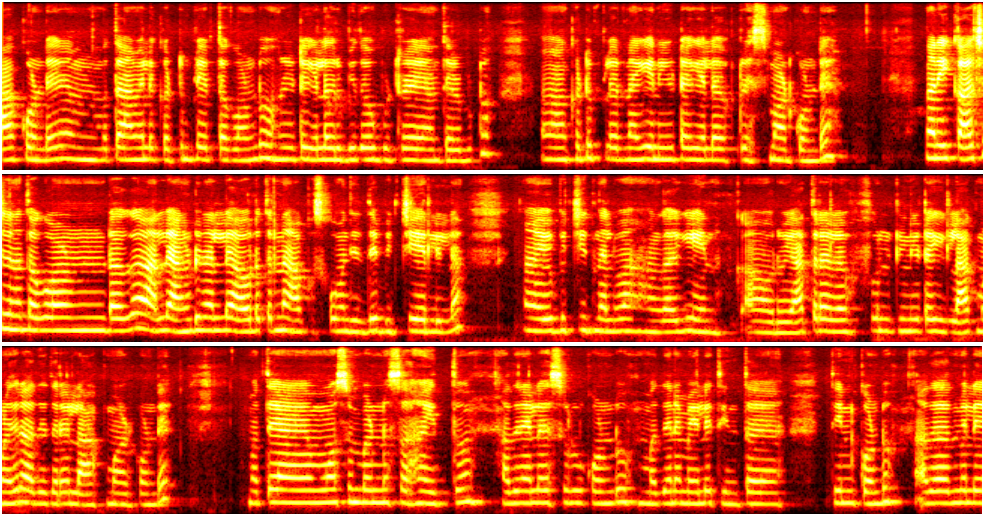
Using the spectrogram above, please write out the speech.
ಹಾಕೊಂಡೆ, ಮತ್ತು ಆಮೇಲೆ ಕಟ್ಟಿಂಗ್ ಪ್ಲೇಯರ್ ತಗೊಂಡು ನೀಟಾಗಿ ಎಲ್ಲಾದರೂ ಬಿದ್ದೋಗ್ಬಿಟ್ರೆ ಅಂತ ಹೇಳ್ಬಿಟ್ಟು ಕಟ್ಟಿಂಗ್ ಪ್ಲೇಟ್ನಾಗೆ ನೀಟಾಗಿ ಎಲ್ಲ ಪ್ರೆಸ್ ಮಾಡಿಕೊಂಡೆ. ನಾನು ಈ ಕಾಲ್ಚೆನ ಚೈನ ತಗೊಂಡಾಗ ಅಲ್ಲೇ ಅಂಗಡಿನಲ್ಲೇ ಅವ್ರ ಹತ್ರನೇ ಹಾಕಿಸ್ಕೊಂಬಂದಿದ್ದೆ, ಬಿಚ್ಚೇ ಇರಲಿಲ್ಲ. ಬಿಚ್ಚಿದ್ನಲ್ವ? ಹಾಗಾಗಿ ಅವರು ಯಾವ ಥರ ಎಲ್ಲ ಫುಲ್ ನೀಟಾಗಿ ಲಾಕ್ ಮಾಡಿದ್ರು ಅದೇ ಥರ ಲಾಕ್ ಮಾಡಿಕೊಂಡೆ. ಮತ್ತು ಮೋಸಂಬಿ ಹಣ್ಣು ಸಹ ಇತ್ತು. ಅದನ್ನೆಲ್ಲ ಸುಲ್ಕೊಂಡು ಮಧ್ಯಾಹ್ನ ಮೇಲೆ ತಿಂತಾ ತಿಂದ್ಕೊಂಡು ಅದಾದಮೇಲೆ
